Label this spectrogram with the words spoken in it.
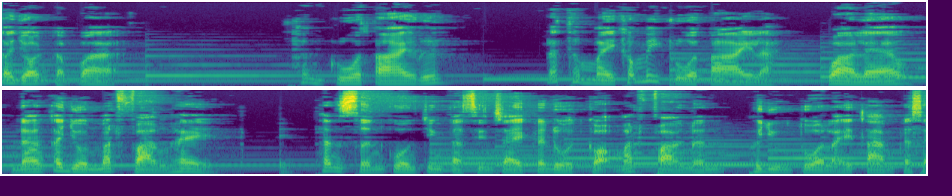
ก็ย้อนกลับว่า ท่านกลัวตายหรือ และทำไมเขาไม่กลัวตายล่ะ ว่าแล้วนางก็โยนมัดฟางให้ ท่านเสริญกวงจึงตัดสินใจกระโดดเกาะมัดฟางนั้น พยุงตัวไหลตามกระแส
